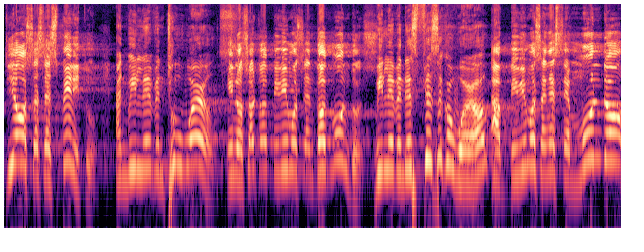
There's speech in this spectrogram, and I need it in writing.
Dios es espíritu. And we live in two worlds. Y nosotros vivimos en dos mundos. We live in this physical world, Ah, Vivimos en este mundo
